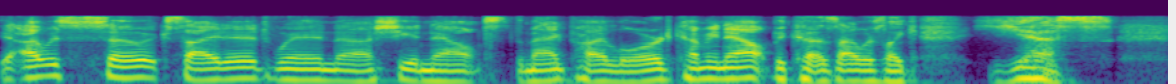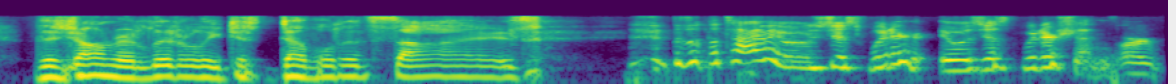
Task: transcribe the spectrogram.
yeah, I was so excited when uh, she announced the Magpie Lord coming out because I was like, yes, the genre literally just doubled in size. Because at the time it was just Witter, it was just Widdershins or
